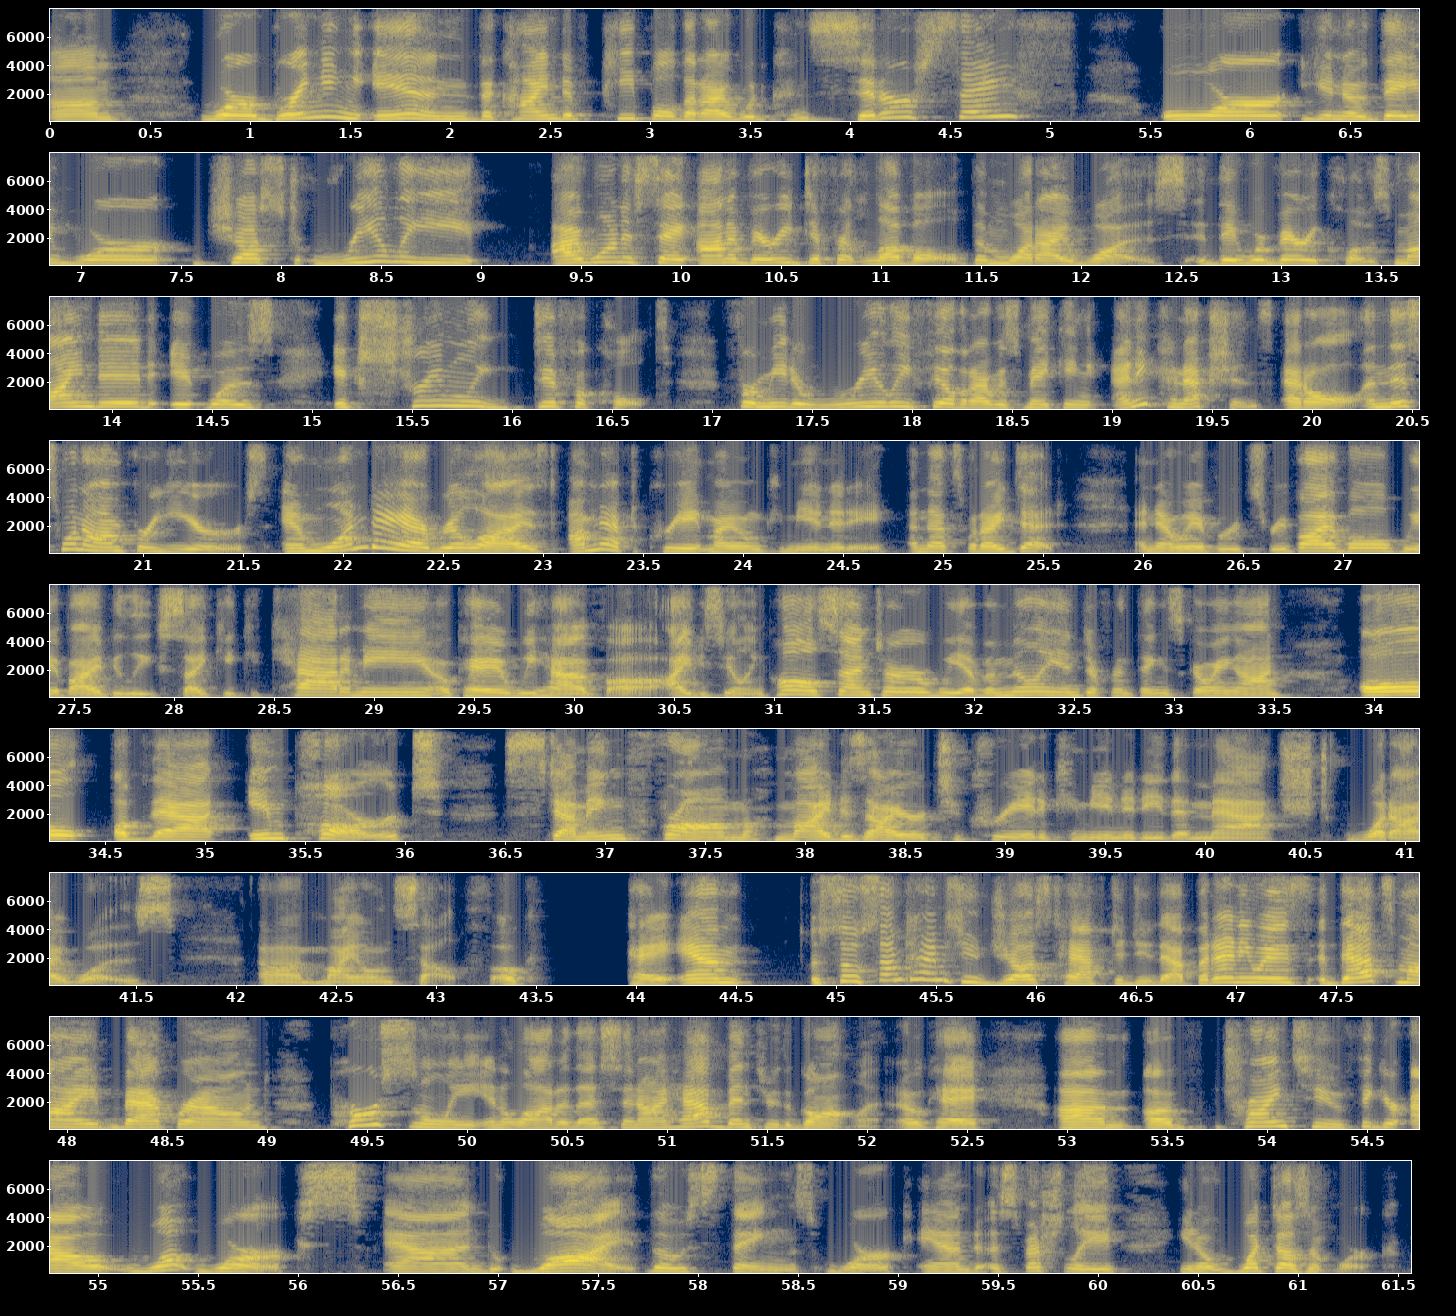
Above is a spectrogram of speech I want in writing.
um, were bringing in the kind of people that I would consider safe, or, you know, they were just really I want to say, on a very different level than what I was. They were very close minded. It was extremely difficult for me to really feel that I was making any connections at all. And this went on for years. And one day I realized I'm going to have to create my own community. And that's what I did. And now we have Roots Revival. We have Ivy League Psychic Academy. Okay. We have uh, Ivy Ceiling Call Center. We have a million different things going on. All of that in part stemming from my desire to create a community that matched what I was, um, my own self. Okay. And so sometimes you just have to do that. But, anyways, that's my background personally in a lot of this. And I have been through the gauntlet, okay, um, of trying to figure out what works and why those things work, and especially, you know, what doesn't work.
